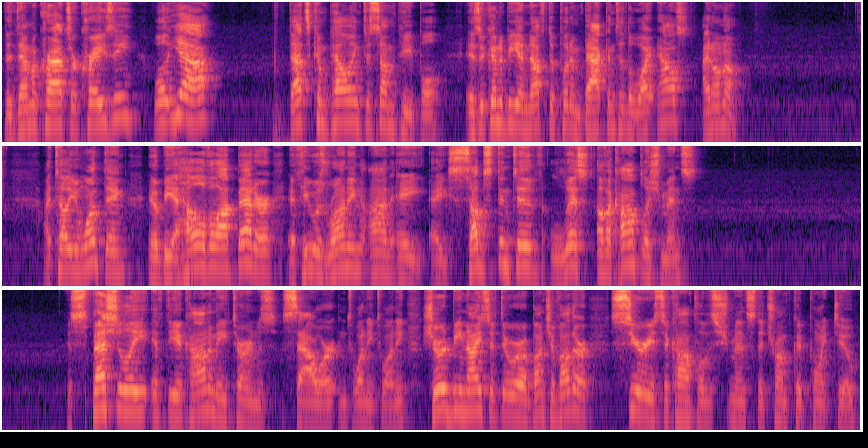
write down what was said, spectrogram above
The Democrats are crazy? Well, yeah, that's compelling to some people. Is it going to be enough to put him back into the White House? I don't know. I tell you one thing, it would be a hell of a lot better if he was running on a, a substantive list of accomplishments especially if the economy turns sour in 2020. Sure, it'd be nice if there were a bunch of other serious accomplishments that Trump could point to.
